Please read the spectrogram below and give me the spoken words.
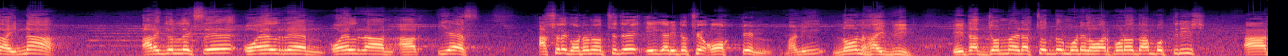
তাই না। আরেকজন লেখছে অয়েল র্যান অয়েল রান আর ইয়েস আসলে ঘটনা হচ্ছে যে এই গাড়িটা হচ্ছে অকটেন মানে নন হাইব্রিড এটার জন্য এটা চোদ্দোর মডেল হওয়ার পরেও দাম বত্রিশ আর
